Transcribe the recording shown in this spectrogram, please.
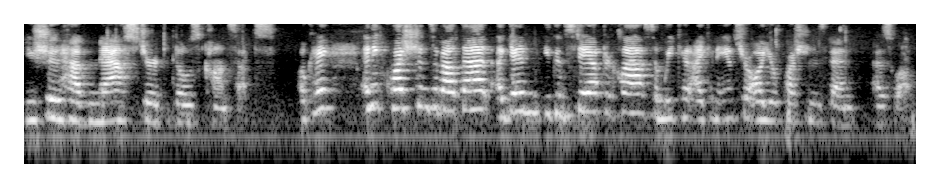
You should have mastered those concepts. Okay? Any questions about that? Again, you can stay after class and we can I can answer all your questions then as well.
